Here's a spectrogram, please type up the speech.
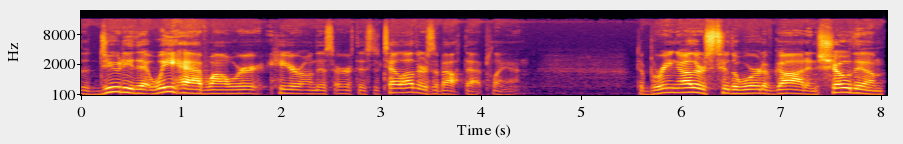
the duty that we have while we're here on this earth is to tell others about that plan, to bring others to the Word of God and show them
